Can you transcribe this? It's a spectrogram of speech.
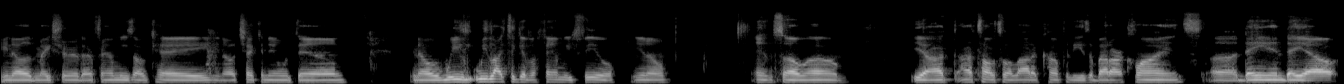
you know, make sure their family's okay, you know, checking in with them. You know, we we like to give a family feel, you know, and so um, yeah, I, I talk to a lot of companies about our clients uh, day in day out.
